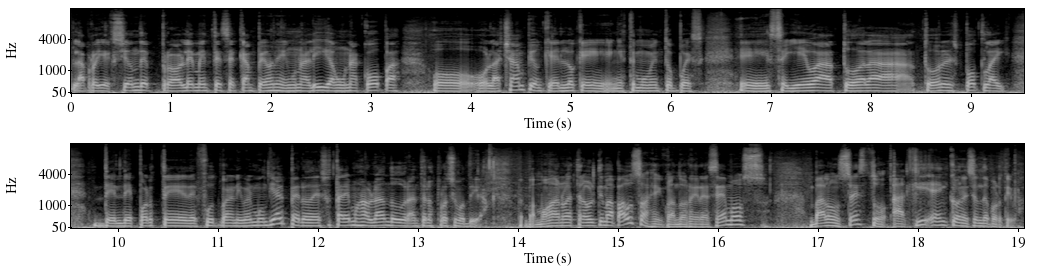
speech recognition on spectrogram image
La proyección de probablemente ser campeones en una liga, una copa o, la Champions, que es lo que en este momento pues se lleva toda la, todo el spotlight del deporte del fútbol a nivel mundial, pero de eso estaremos hablando durante los próximos días. Pues vamos a nuestra última pausa y cuando regresemos, baloncesto aquí en Conexión Deportiva.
